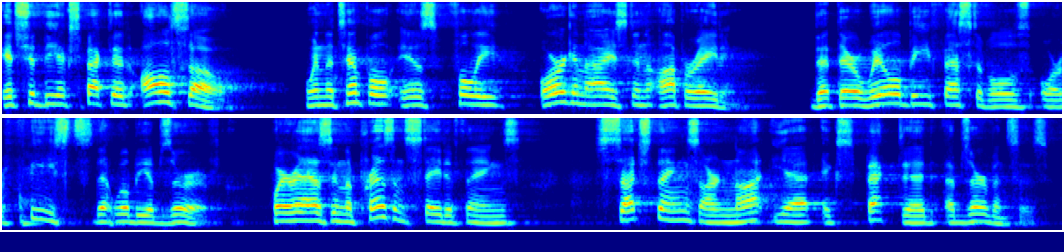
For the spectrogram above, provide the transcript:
It should be expected also when the temple is fully organized and operating that there will be festivals or feasts that will be observed. Whereas in the present state of things, such things are not yet expected observances.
